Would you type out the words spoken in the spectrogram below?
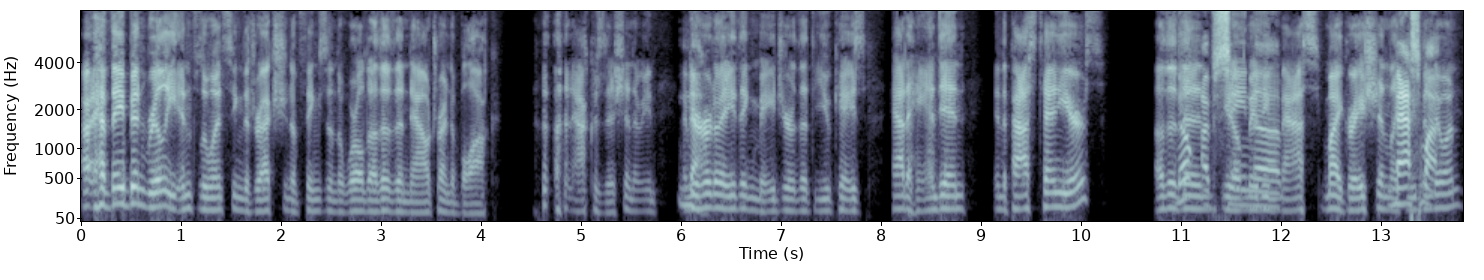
Have they been really influencing the direction of things in the world other than now trying to block an acquisition? I mean, have No. you heard of anything major that the UK's had a hand in in the past ten years, other Nope, than I've you know maybe uh, mass migration like mass we've been mi- doing?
